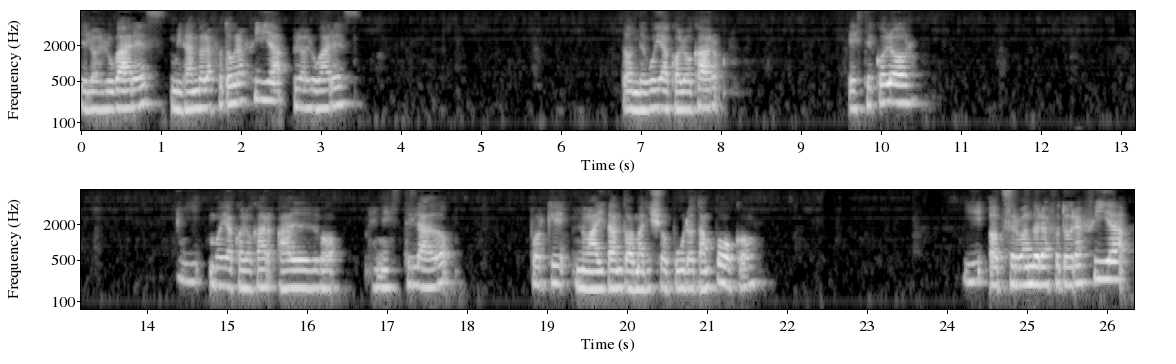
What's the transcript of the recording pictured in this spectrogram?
de los lugares, mirando la fotografía, los lugares donde voy a colocar este color. Y voy a colocar algo en este lado porque no hay tanto amarillo puro tampoco. Y observando la fotografía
